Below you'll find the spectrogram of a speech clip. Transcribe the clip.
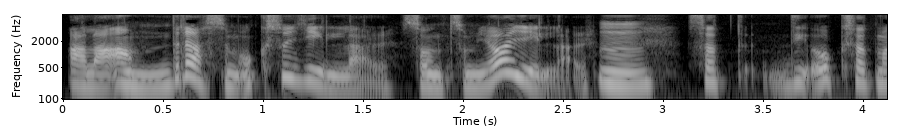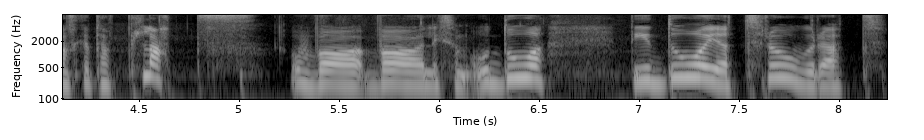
alla andra som också gillar sånt som jag gillar? Mm. Så att det är också att man ska ta plats. Och, vara, vara liksom, och då, det är då jag tror att,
